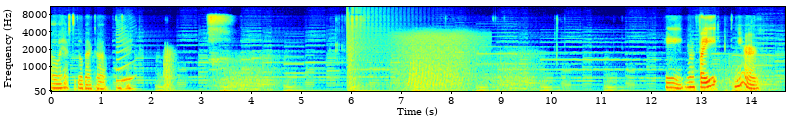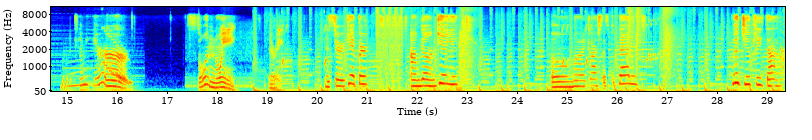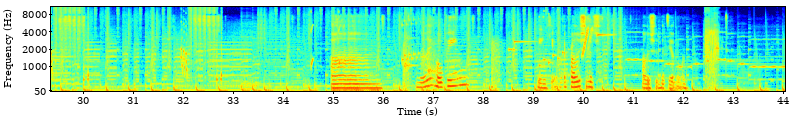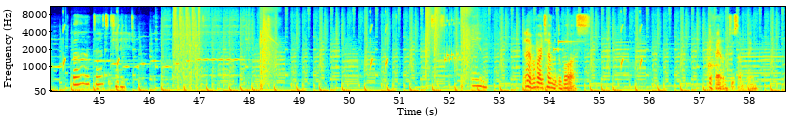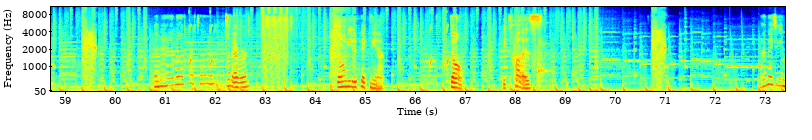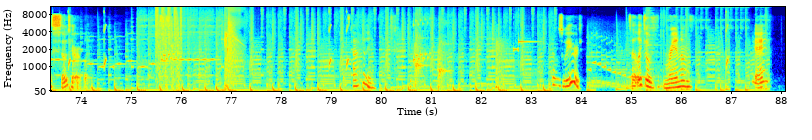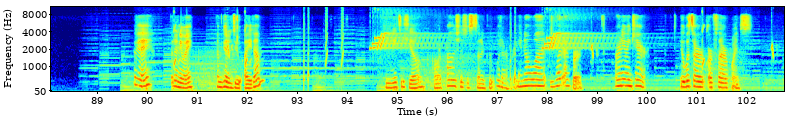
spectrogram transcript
Oh, I have to go back up. Okay. Hey, you wanna fight? Come here. Come here. So annoying. Alright. Mr. Kipper, I'm gonna kill you. Oh my gosh, that's pathetic. Would you please die? Um, I'm really hoping. Thank you. I probably should have. Probably should hit the other one. But that's okay. Damn. I have a hard time with the boss. If I don't do something. Gonna have a hard time. Whatever. Don't need to pick me up. Don't. Because... Why am I doing so terribly? What's happening? Was weird. Is that like a random... Okay. Okay. But anyway, I'm gonna do item. You need to heal. Oh, I probably should have just done a group. Whatever. You know what? Whatever. I don't even care. Hey, what's our, our flower points?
